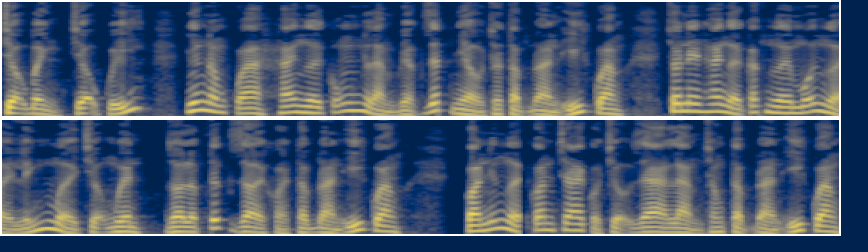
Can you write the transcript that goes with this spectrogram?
triệu bình, triệu quý, những năm qua hai người cũng làm việc rất nhiều cho tập đoàn ý quang, cho nên hai người các ngươi mỗi người lính mười triệu nguyên, rồi lập tức rời khỏi tập đoàn ý quang. Còn những người con trai của triệu gia làm trong tập đoàn ý quang,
